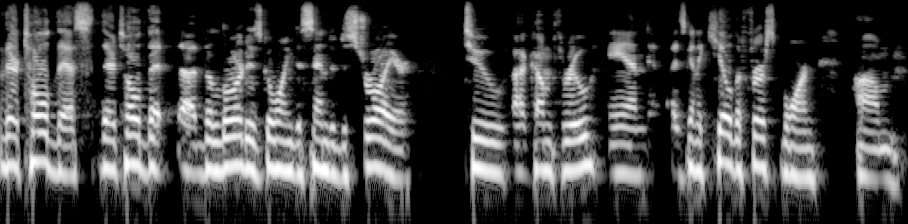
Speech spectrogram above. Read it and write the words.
they're told this, they're told that uh, the Lord is going to send a destroyer to uh, come through and is going to kill the firstborn um,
